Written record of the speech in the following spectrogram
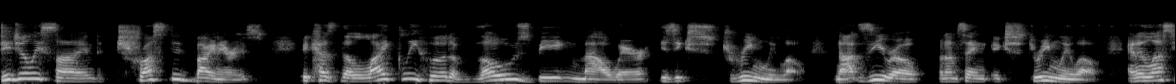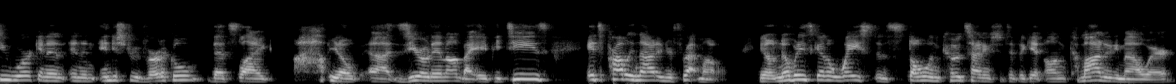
digitally signed, trusted binaries because the likelihood of those being malware is extremely low. Not zero, but I'm saying extremely low. And unless you work in an, in an industry vertical that's like, you know, uh, zeroed in on by APTs, it's probably not in your threat model. You know, nobody's going to waste a stolen code signing certificate on commodity malware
